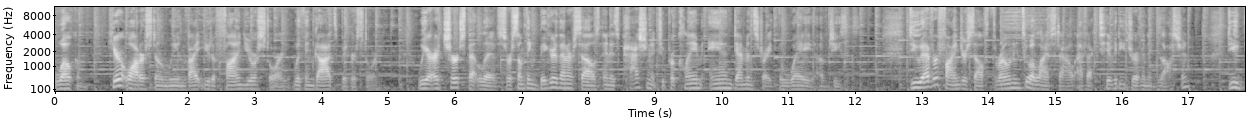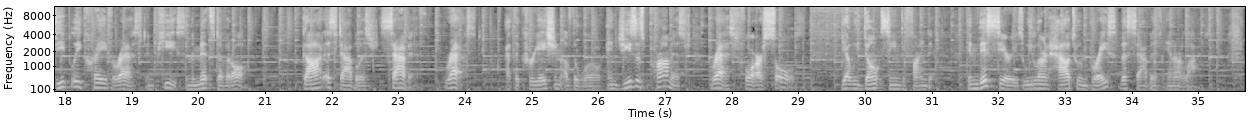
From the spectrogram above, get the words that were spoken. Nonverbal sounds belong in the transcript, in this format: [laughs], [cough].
Welcome. Here at Waterstone, we invite you to find your story within God's bigger story. We are a church that lives for something bigger than ourselves and is passionate to proclaim and demonstrate the way of Jesus. Do you ever find yourself thrown into a lifestyle of activity driven exhaustion? Do you deeply crave rest and peace in the midst of it all? God established Sabbath, rest, at the creation of the world, and Jesus promised rest for our souls. Yet we don't seem to find it. In this series, we learn how to embrace the Sabbath in our lives.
